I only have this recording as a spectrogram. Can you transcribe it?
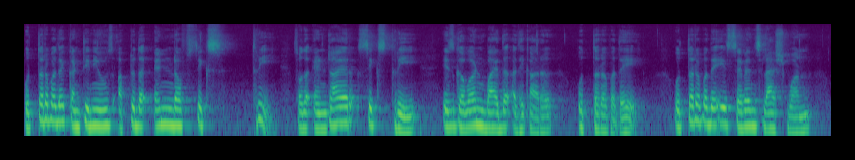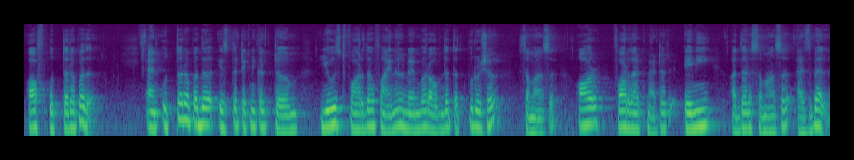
Uttarapade continues up to the end of 6.3. So the entire 6.3 is governed by the Adhikara Uttarapade. Uttarapade is 7 slash 1 of Uttarapada. And Uttarapada is the technical term used for the final member of the Tatpurusha Samasa or for that matter any other Samasa as well.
